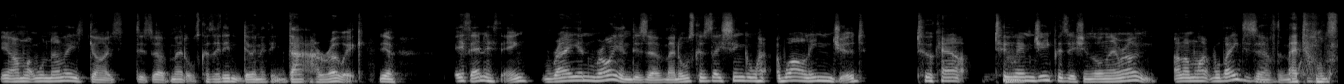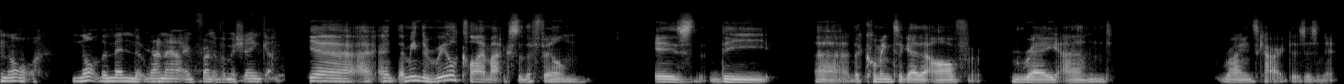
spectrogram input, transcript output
you know, I'm like, well, none of these guys deserve medals because they didn't do anything that heroic. You know, if anything, Ray and Ryan deserve medals because they single, while injured, took out two Hmm. MG positions on their own. And I'm like, well, they deserve the medals, not not the men that ran out in front of a machine gun. Yeah, I, I- I mean the real climax of the film is the uh, the coming together of Ray and Ryan's characters, isn't it?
